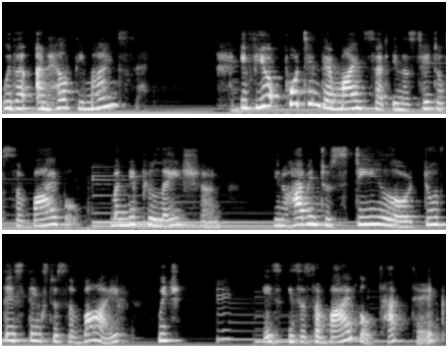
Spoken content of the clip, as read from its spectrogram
with an unhealthy mindset. If you're putting their mindset in a state of survival, manipulation, you know having to steal or do these things to survive which is, is a survival tactic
